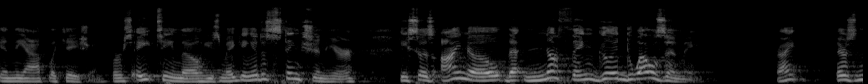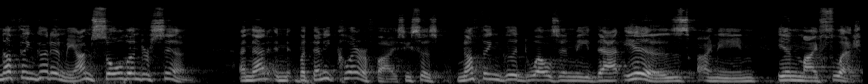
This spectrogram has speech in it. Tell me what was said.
in the application. Verse 18, though, he's making a distinction here. He says, I know that nothing good dwells in me, right? There's nothing good in me. I'm sold under sin. And that, and, but then he clarifies. He says, nothing good dwells in me. That is, I mean, in my flesh.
